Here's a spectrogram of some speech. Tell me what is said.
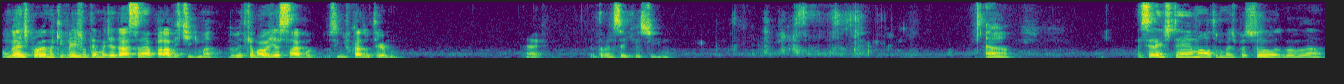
Um grande problema que vejo no tema de redação é a palavra estigma. Duvido que a maioria saiba o significado do termo. É, eu também não sei o que é estigma. Ah, excelente tema, alto número de pessoas, blá blá.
